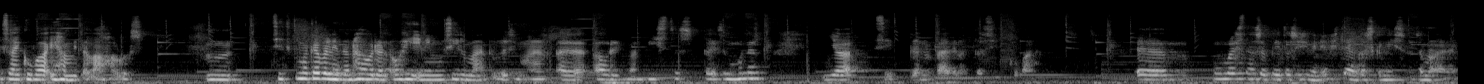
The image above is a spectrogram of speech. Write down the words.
sai kuvaa ihan mitä vaan halus. Mm, sitten kun mä kävelin ton haudan ohi, niin mun silmään tuli semmonen ää, auringon pistos tai semmonen. Ja sitten mä päätin ottaa siitä kuvan. Öö, mun mielestä nämä sopii tosi hyvin yhteen, koska niissä on samanlainen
